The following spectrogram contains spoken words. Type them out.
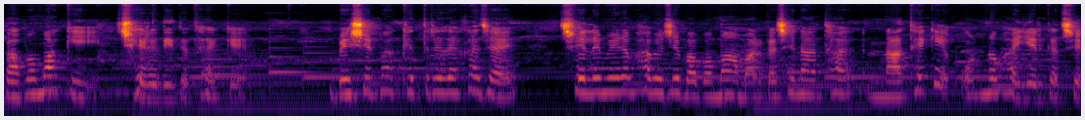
বাবা মাকেই ছেড়ে দিতে থাকে। বেশিরভাগ ক্ষেত্রে দেখা যায় ছেলেমেয়েরা ভাবে যে বাবা মা আমার কাছে না না থেকে অন্য ভাইয়ের কাছে,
